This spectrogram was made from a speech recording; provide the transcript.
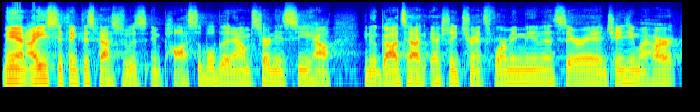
man, I used to think this passage was impossible, but now I'm starting to see how, you know, God's actually transforming me in this area and changing my heart.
